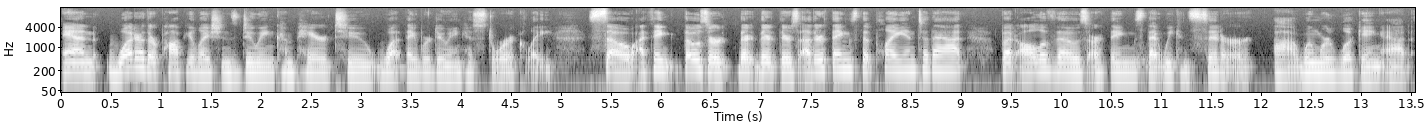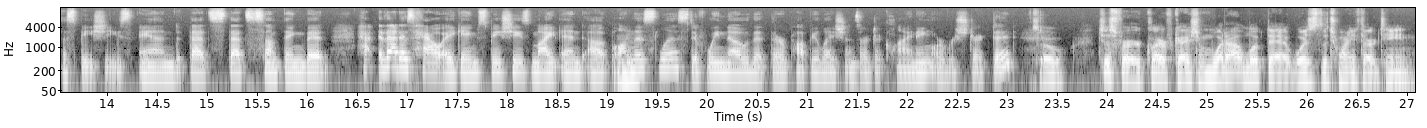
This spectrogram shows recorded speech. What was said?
And what are their populations doing compared to what they were doing historically? So I think those are, there, there, there's other things that play into that, but all of those are things that we consider uh, when we're looking at a species, and that's that's something that ha- that is how a game species might end up on this list if we know that their populations are declining or restricted. So, just for clarification, what I looked at was the 2013.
